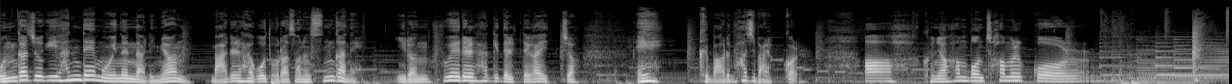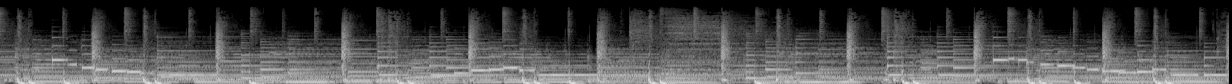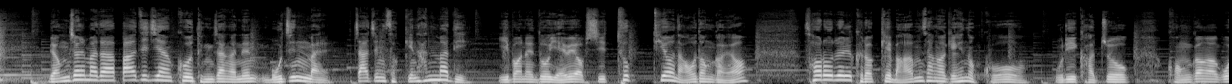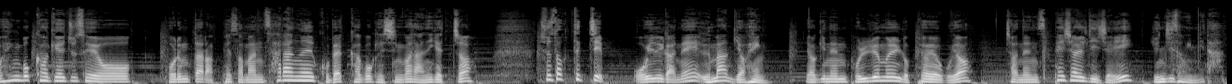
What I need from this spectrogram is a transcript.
온 가족이 한데 모이는 날이면 말을 하고 돌아서는 순간에 이런 후회를 하게 될 때가 있죠. 에이, 그 말은 하지 말걸. 아, 그냥 한번 참을걸. 명절마다 빠지지 않고 등장하는 모진 말, 짜증 섞인 한마디. 이번에도 예외 없이 툭 튀어나오던가요? 서로를 그렇게 마음 상하게 해놓고, 우리 가족 건강하고 행복하게 해주세요. 보름달 앞에서만 사랑을 고백하고 계신 건 아니겠죠? 추석 특집 5일간의 음악 여행. 여기는 볼륨을 높여요고요. 저는 스페셜 DJ 윤지성입니다.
